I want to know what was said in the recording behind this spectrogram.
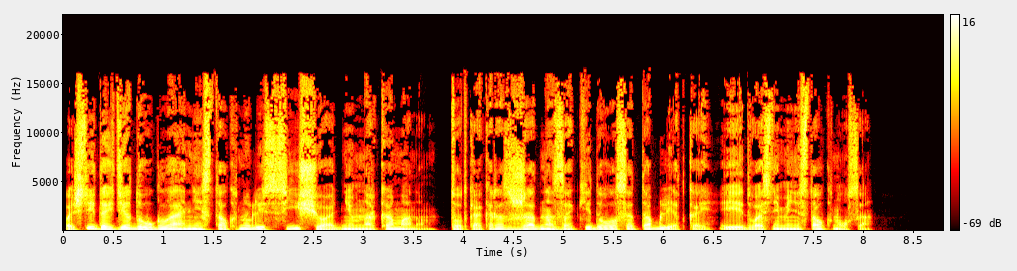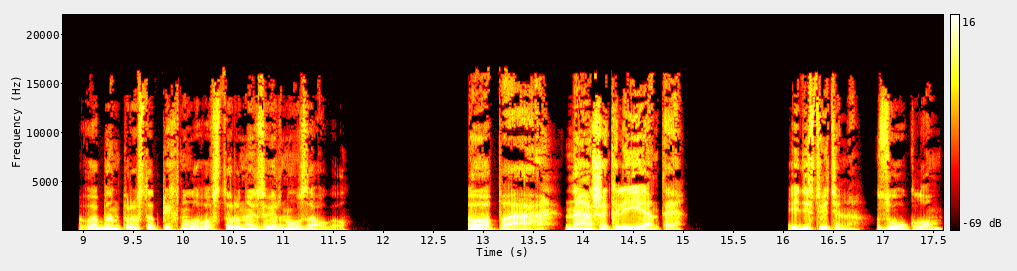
Почти дойдя до угла, они столкнулись с еще одним наркоманом. Тот как раз жадно закидывался таблеткой и едва с ними не столкнулся. Вабан просто отпихнул его в сторону и завернул за угол. «Опа! Наши клиенты!» И действительно, за углом,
